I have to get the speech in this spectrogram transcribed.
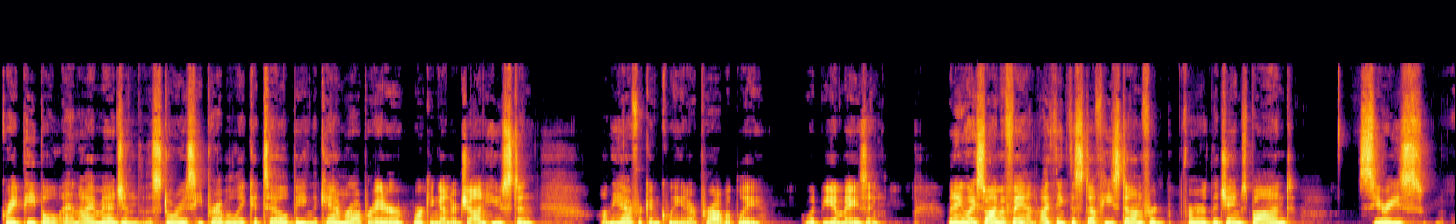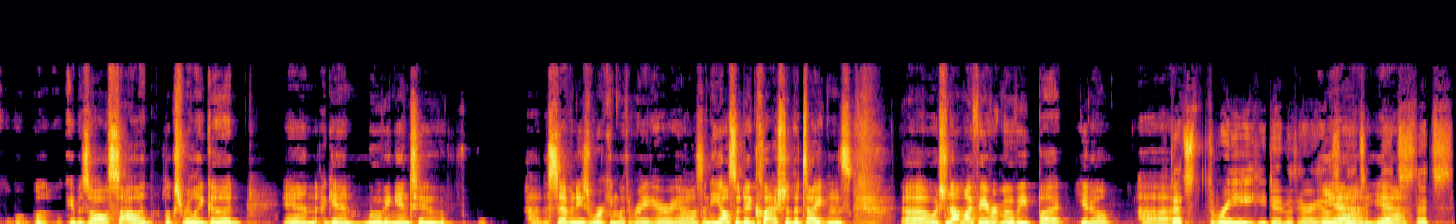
great people, and I imagine the stories he probably could tell, being the camera operator working under John Huston on the African Queen, are probably would be amazing. But anyway, so I'm a fan. I think the stuff he's done for for the James Bond series, it was all solid. Looks really good. And again, moving into uh, the 70s, working with Ray Harryhausen. He also did Clash of the Titans, uh, which is not my favorite movie, but you know. Uh, that's three he did with Harryhausen. Yeah, that's, yeah. That's, that's,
